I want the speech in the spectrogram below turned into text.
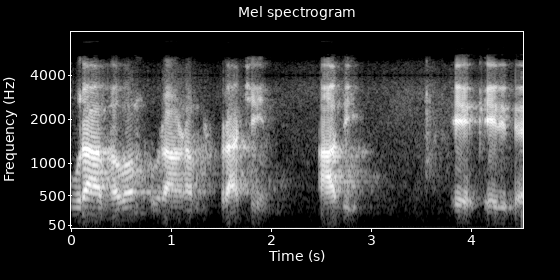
પુરા ભવમ પુરાણમ પ્રાચીન આદિ. એ એ રીતે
